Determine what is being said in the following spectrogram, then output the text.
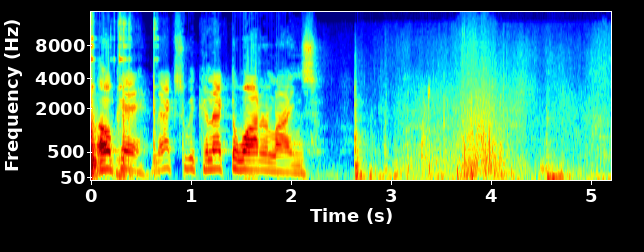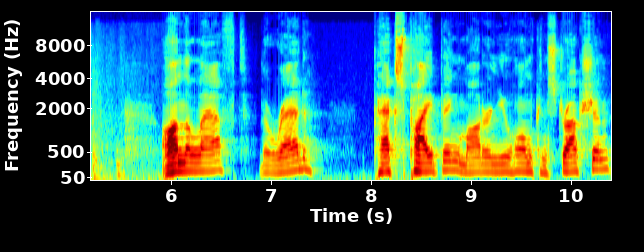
Okay, next we connect the water lines. On the left, the red, PEX piping, modern new home construction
